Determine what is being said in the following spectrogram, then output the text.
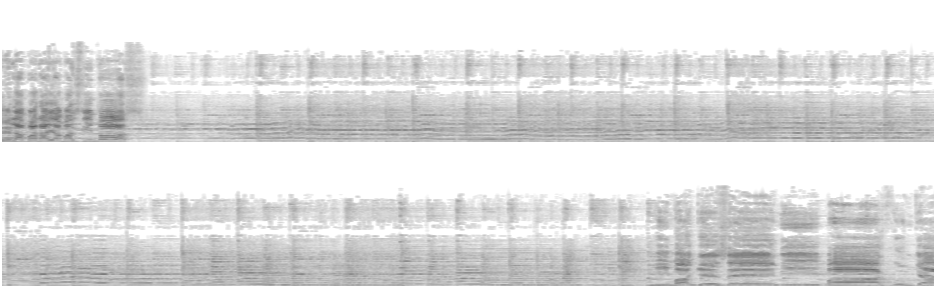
El más Dimas. İman gezeni parcum ya,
